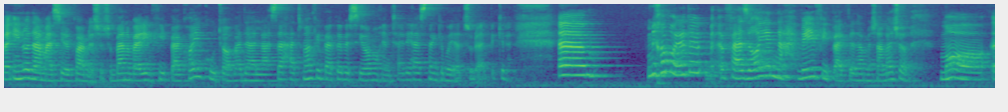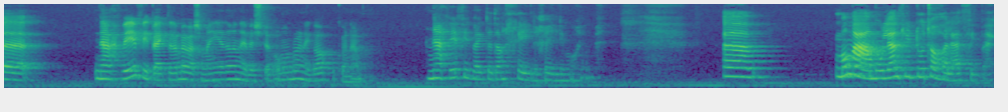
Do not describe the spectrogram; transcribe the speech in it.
و این رو در مسیر کارم داشته بنابراین feedback های کوتاه و در لحظه حتما feedback های بسیار مهمتری هستن که باید صورت بگیرن می‌خوام وارد فضای نحوه feedback دادن بشم. بچه ما نحوه feedback دادن ببخشید من یه دقیقه نوشته همون رو نگاه بکنم. نحوه feedback دادن خیلی خیلی مهمه. ما معمولا توی دو تا حالت feedback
